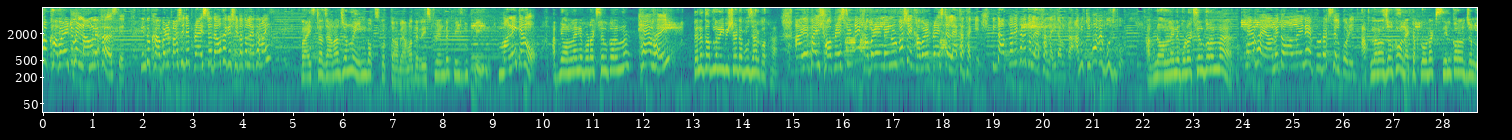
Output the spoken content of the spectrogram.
সব খাবার আইটেমের নাম লেখা আছে। কিন্তু খাবারের পাশে যে প্রাইসটা দেওয়া থাকে সেটা তো লেখা নাই? প্রাইসটা জানার জন্য ইনবক্স করতে হবে। আমাদের রেস্টুরেন্টে ফেসবুক পেজ মানে কেন? আপনি অনলাইনে প্রোডাক্ট সেল করেন না? হ্যাঁ ভাই। তাহলে তো আপনার এই বিষয়টা বোঝার কথা। আরে ভাই সব রেস্টুরেন্টে খাবারের মেনুর পাশে খাবারের প্রাইসটা লেখা থাকে। কিন্তু আপনার এখানে তো লেখা নাই দামটা। আমি কীভাবে বুঝব? আপনি অনলাইনে প্রোডাক্ট সেল করেন না? হ্যাঁ ভাই আমি তো অনলাইনে প্রোডাক্ট সেল করি। আপনারা যখন একটা প্রোডাক্ট সেল করার জন্য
